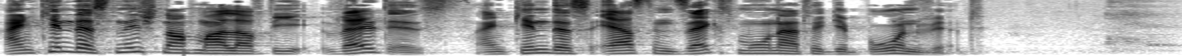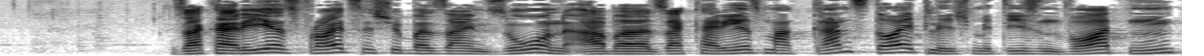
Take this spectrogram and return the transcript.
Ein Kind, das nicht nochmal auf die Welt ist. Ein Kind, das erst in sechs Monaten geboren wird. Zacharias freut sich über seinen Sohn, aber Zacharias macht ganz deutlich mit diesen Worten,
